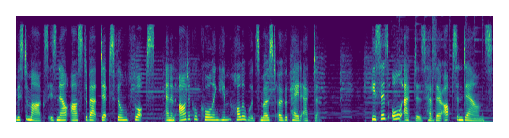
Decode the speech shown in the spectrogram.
Mr. Marks is now asked about Depp's film flops and an article calling him Hollywood's most overpaid actor. He says all actors have their ups and downs,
